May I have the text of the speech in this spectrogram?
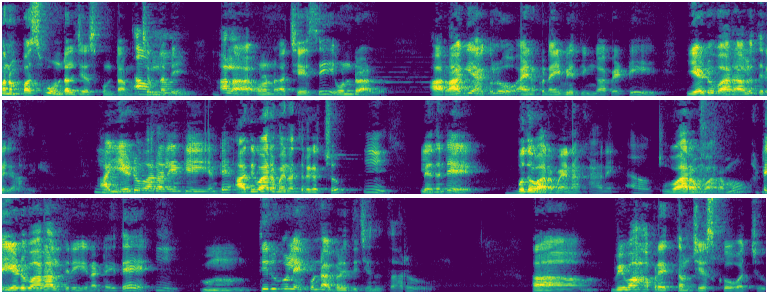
మనం పసుపు ఉండలు చేసుకుంటాం చిన్నది. అలా చేసి ఉండ్రాళ్ళు. ఆ రాగి ఆకులో ఆయనకు నైవేద్యంగా పెట్టి ఏడు వారాలు తిరగాలి. ఆ ఏడు వారాలు ఏంటి అంటే ఆదివారమైనా తిరగచ్చు. లేదంటే బుధవారమైనా కానీ ఓకే. వారం వారము అంటే ఏడు వారాలు తిరిగినట్టయితే తిరుగు లేకుండా అభివృద్ధి చెందుతారు. వివాహ ప్రయత్నం చేసుకోవచ్చు.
